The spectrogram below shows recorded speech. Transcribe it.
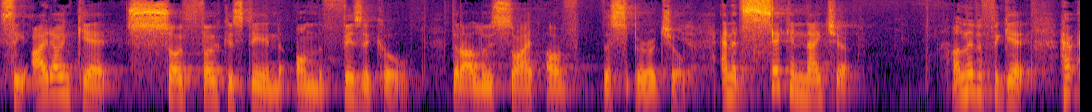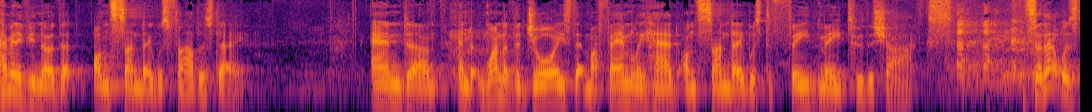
see, I don't get so focused in on the physical that I lose sight of the spiritual. And it's second nature. I'll never forget. How, how, many of you know that on Sunday was Father's Day? And, um, and one of the joys that my family had on Sunday was to feed me to the sharks. so that was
